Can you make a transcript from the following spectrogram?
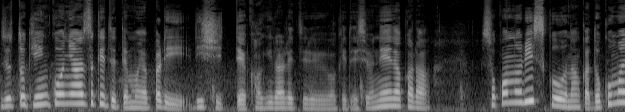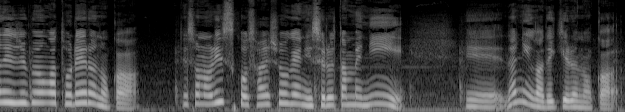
ずっと銀行に預けててもやっぱり利子って限られてるわけですよね。だからそこのリスクをなんかどこまで自分が取れるのか。でそのリスクを最小限にするためにえー、何ができるのか。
